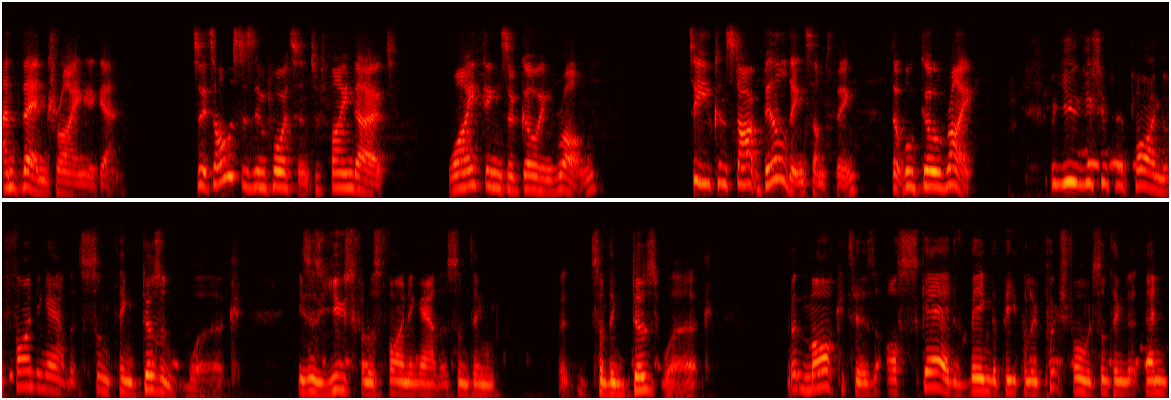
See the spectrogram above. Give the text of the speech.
and then trying again. So it's almost as important to find out why things are going wrong so you can start building something that will go right. But you, you seem to be implying that finding out that something doesn't work is as useful as finding out that something that something does work. But marketers are scared of being the people who push forward something that then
